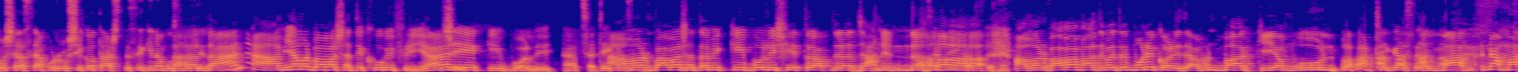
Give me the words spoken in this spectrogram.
বসে আছে আপুর রসিকতা আসতেছে কিনা বুঝতেছি না। না না আমি আমার বাবার সাথে খুবই ফ্রি আরে কি বলে? আচ্ছা ঠিক আছে। আমার বাবার সাথে আমি কি বলি সে তো আপনারা জানেন না। আচ্ছা। আমার বাবা মাঝে মাঝে মনে করে যে আমার মা কি এমন। ঠিক আছে মা না মা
